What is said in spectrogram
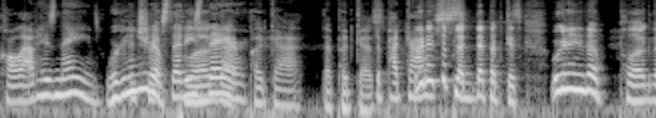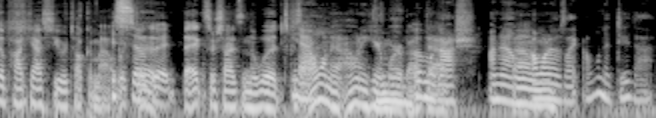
call out his name. We're gonna and need trust to that he's there. that podcast. That podcast. The podcast. We're gonna need to plug that podcast. We're gonna need to plug the podcast you were talking about. It's with so the, good. The exercise in the woods because Yeah. I want to. I want to hear more mm-hmm. about that. Oh my that. gosh, I know. I um, want. I was like, I want to do that.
